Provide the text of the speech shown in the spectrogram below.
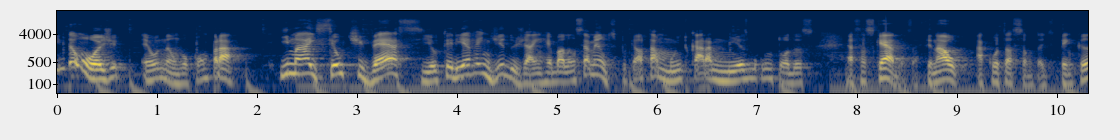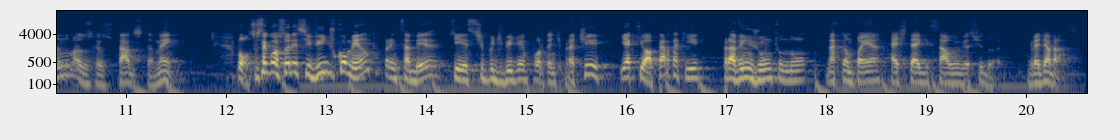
Então hoje eu não vou comprar. E mais, se eu tivesse, eu teria vendido já em rebalanceamentos, porque ela está muito cara mesmo com todas essas quedas. Afinal, a cotação está despencando, mas os resultados também. Bom, se você gostou desse vídeo, comenta pra gente saber que esse tipo de vídeo é importante para ti. E aqui, ó, aperta aqui para vir junto no, na campanha hashtag Salve Investidor. Grande abraço.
